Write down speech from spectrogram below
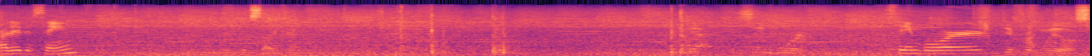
Are they the same? Looks like it. Yeah, same board. Same board. Different wheels.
